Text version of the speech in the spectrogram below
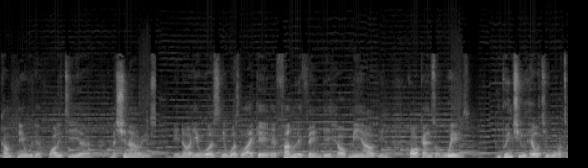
company with a quality uh, machineries. You know, it was it was like a, a family thing. They helped me out in all kinds of ways. Brings you healthy water.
